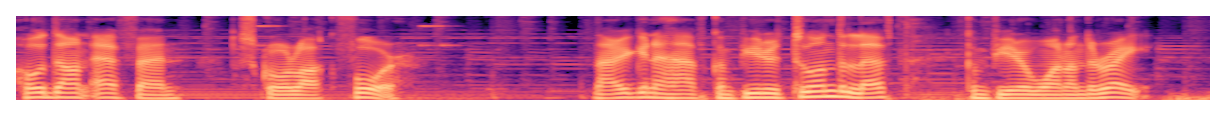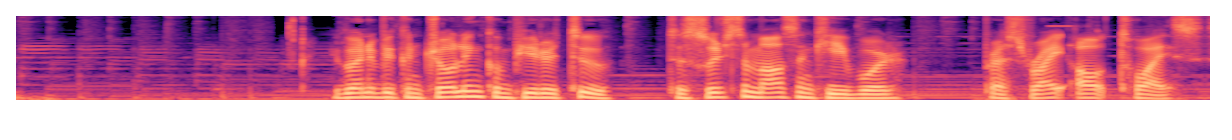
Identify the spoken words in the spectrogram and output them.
hold down FN, scroll lock 4. Now you're going to have computer 2 on the left, computer 1 on the right. You're going to be controlling computer 2. To switch the mouse and keyboard, press right alt twice.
